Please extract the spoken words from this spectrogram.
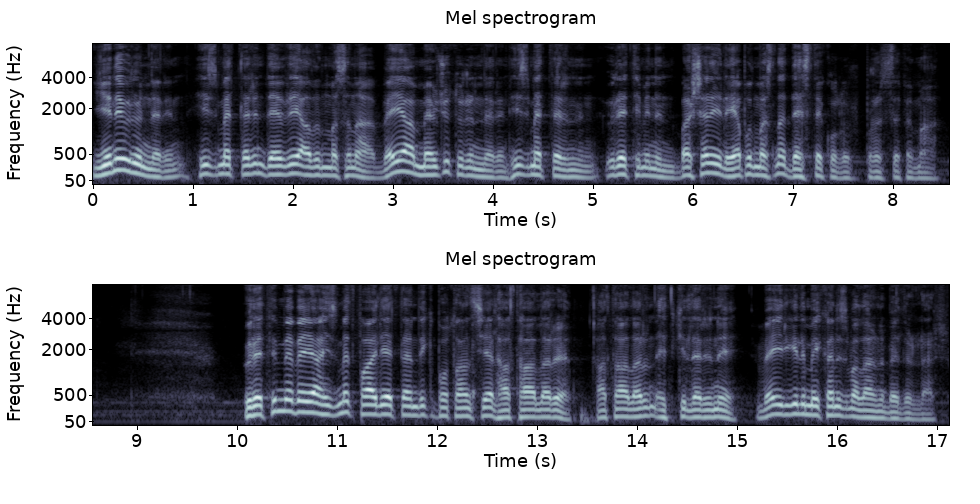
Yeni ürünlerin, hizmetlerin devreye alınmasına veya mevcut ürünlerin, hizmetlerinin üretiminin başarıyla yapılmasına destek olur Proses FMA. Üretim ve veya hizmet faaliyetlerindeki potansiyel hataları, hataların etkilerini ve ilgili mekanizmalarını belirler.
